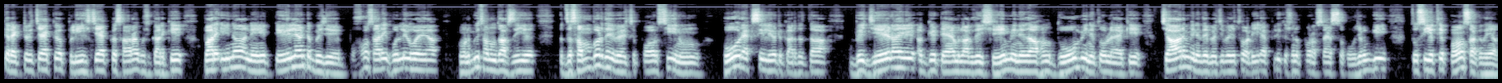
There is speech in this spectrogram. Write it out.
ਕਰੈਕਟਰ ਚੈੱਕ ਪੁਲਿਸ ਚੈੱਕ ਸਾਰਾ ਕੁਝ ਕਰਕੇ, ਪਰ ਇਹਨਾਂ ਨੇ ਟੈਲੈਂਟ ਵਿਜੇ ਬਹੁਤ ਸਾਰੇ ਖੋਲੇ ਹੋਏ ਆ, ਹੁਣ ਵੀ ਤੁਹਾਨੂੰ ਦੱਸ ਦਈਏ ਦਸੰਬਰ ਦੇ ਵਿੱਚ ਪਾਲਿਸੀ ਨੂੰ ਹੋਰ ਐਕਸੀਲੇਟ ਕਰ ਦਿੱਤਾ ਵੀ ਜਿਹੜਾ ਇਹ ਅੱਗੇ ਟਾਈਮ ਲੱਗਦੇ 6 ਮਹੀਨੇ ਦਾ, ਹੁਣ 2 ਮਹੀਨੇ ਤੋਂ ਲੈ ਕੇ 4 ਮਹੀਨੇ ਦੇ ਵਿੱਚ ਵਿੱਚ ਤੁਹਾਡੀ ਐਪਲੀਕੇਸ਼ਨ ਪ੍ਰੋਸੈਸ ਹੋ ਜਾਊਗੀ, ਤੁਸੀਂ ਇੱਥੇ ਪਹੁੰਚ ਸਕਦੇ ਆ।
